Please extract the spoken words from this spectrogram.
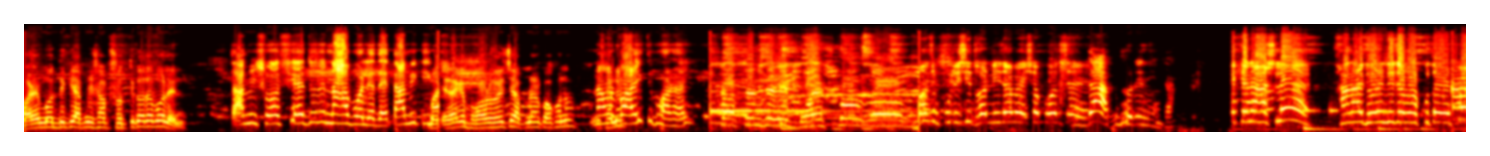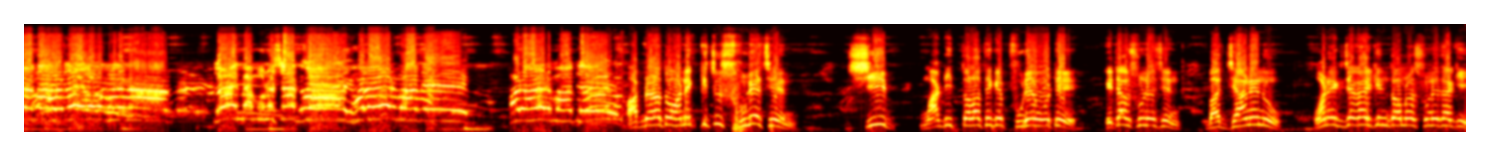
ঘরের মধ্যে কি আপনি সব সত্যি কথা বলেন? তা আমি স- সে যদি না বলে দেয় তা আমি কি এর আগে ভর হয়েছে আপনার কখনো? না আমার এখানে? বাড়িতে ভর হয়। পাচ্ছেন যে এই বয়স্ক আহ, পুলিশই ধরে নিয়ে যাবে এসব বলছে। যাক ধরে নিয়ে যা এখানে আসলে থানায় ধরে নিয়ে যাব কোথাও জয় মা মনসা জয় হর হর মহাদেব হর হর মহাদেব আপনারা তো অনেক কিছু শুনেছেন। শিব মাটির তলা থেকে ফুড়ে ওঠে এটাও শুনেছেন। বা জানেনও অনেক জায়গায় কিন্তু আমরা শুনে থাকি।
